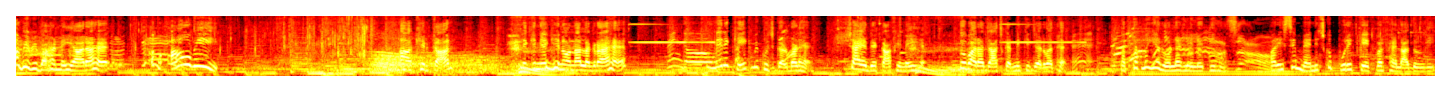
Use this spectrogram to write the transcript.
अभी भी बाहर नहीं आ रहा है। अब आओ भी। आखिरकार लेकिन ये घिनौना लग रहा है। मेरे केक में कुछ गड़बड़ है। शायद ये काफ़ी नहीं है। दोबारा जाँच करने की ज़रूरत है। तब तक मैं ये रोलर ले लेती हूँ। और इसे मैनेज को पूरे केक पर फैला दूँगी।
